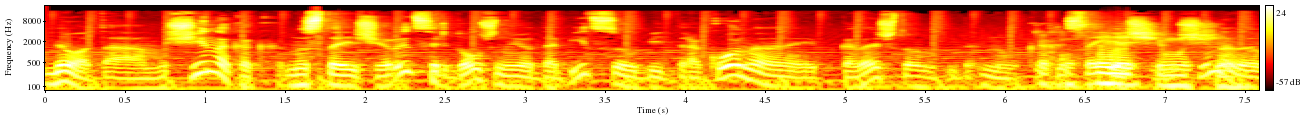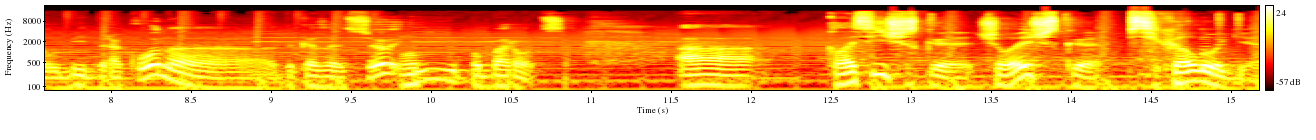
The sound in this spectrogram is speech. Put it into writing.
Ну вот, а мужчина, как настоящий рыцарь, должен ее добиться, убить дракона и показать, что он, ну, как, Как настоящий настоящий мужчина, мужчина. убить дракона, доказать все Мгм. и побороться. А классическая человеческая психология.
